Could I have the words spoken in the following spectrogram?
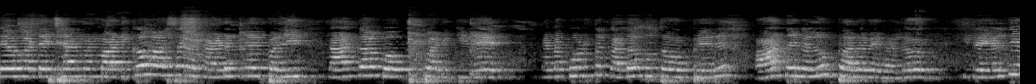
Devakottai chairman Manikka Vasagar நடுநிலை பள்ளி நான்காம் வகுப்பு படிக்கிறேன். எனக்கு கொடுத்த கதை புத்தகம் பேரு ஆந்தைகளும் பறவைகளும் இதை எழுதிய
